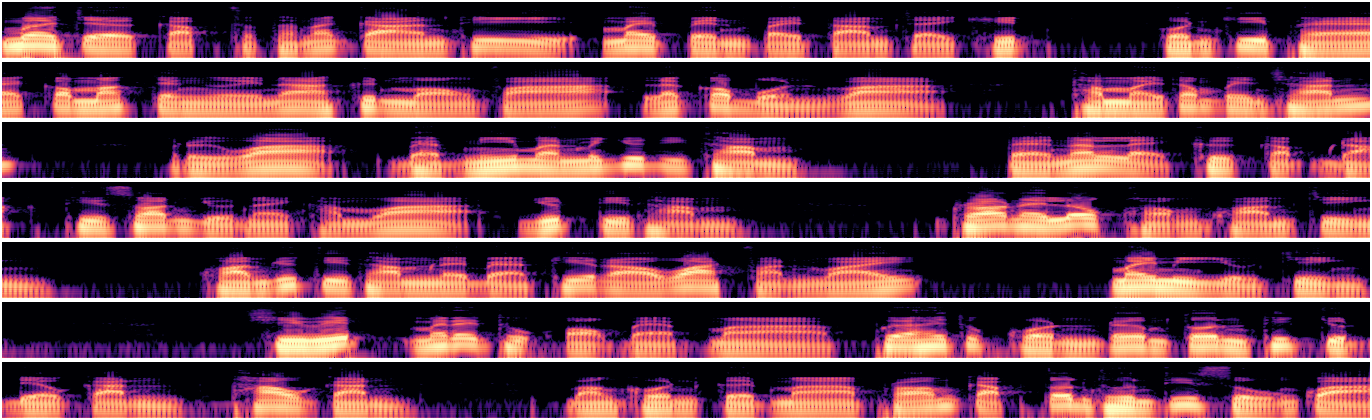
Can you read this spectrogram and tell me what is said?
เมื่อเจอกับสถานการณ์ที่ไม่เป็นไปตามใจคิด คนขี้แพ้ก็มักจะเงยหน้าขึ้นมองฟ้า แล้วก็บ่นว่าทำไมต้องเป็นชั้น หรือว่าแบบนี้มันไม่ยุติธรรม แต่นั่นแหละคือกับดักที่ซ่อนอยู่ในคำว่า ยุติธรรม เพราะในโลกของความจริง ความยุติธรรมในแบบที่เราวาดฝันไว้ ไม่มีอยู่จริง ชีวิตไม่ได้ถูกออกแบบมา เพื่อให้ทุกคนเริ่มต้นที่จุดเดียวกัน เท่ากัน บางคนเกิดมาพร้อมกับต้นทุนที่สูงกว่า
